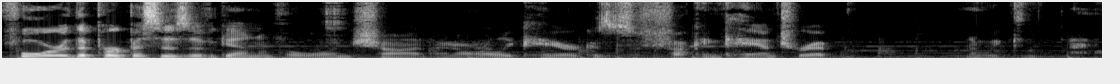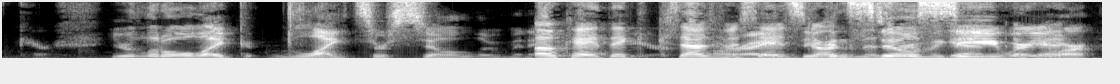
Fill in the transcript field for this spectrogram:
for the purposes of, again, of a one shot, I don't really care because it's a fucking cantrip. And we can, I don't care. Your little, like, lights are still illuminated. Okay, they- 'cause I was gonna say it's so you can still see where you are.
